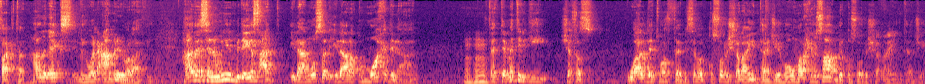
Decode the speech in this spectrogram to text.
factor هذا ال X اللي هو العامل الوراثي. هذا سنويا بدأ يصعد إلى أن وصل إلى رقم واحد الآن. فأنت ما تلقي شخص والده توفى بسبب قصور الشرايين التاجية هو ما راح يصاب بقصور الشرايين التاجية.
